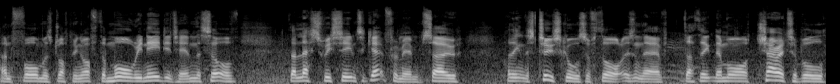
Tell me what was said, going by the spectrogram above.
and form was dropping off, the more we needed him, the sort of the less we seemed to get from him. So I think there's two schools of thought, isn't there? I think the more charitable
